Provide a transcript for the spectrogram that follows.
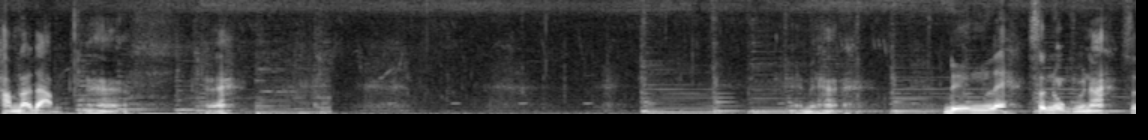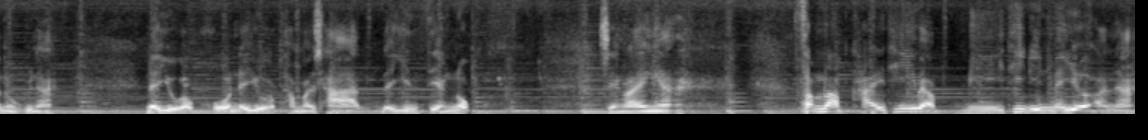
ทำระดับนะฮะเห็นไหมเห็นไหมฮะดึงเลยสนุกอยู่นะ สนุกอยู่นะ ได้อยู่กับโคนได้อยู่กับธรรมชาติ ได้ยินเสียงนก เสียงอะไรเงี้ยสำหรับใครที่แบบมีที่ดินไม่เยอะนะ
